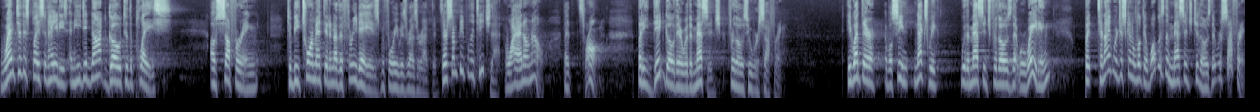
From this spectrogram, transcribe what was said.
went to this place of Hades, and he did not go to the place of suffering to be tormented another three days before he was resurrected. There's some people that teach that. Why, I don't know, but it's wrong. But he did go there with a message for those who were suffering. He went there, and we'll see next week, with a message for those that were waiting. But tonight we're just going to look at what was the message to those that were suffering.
